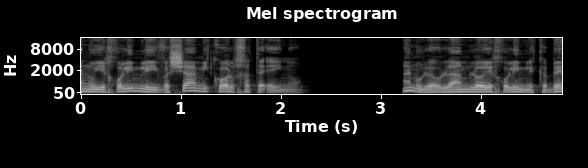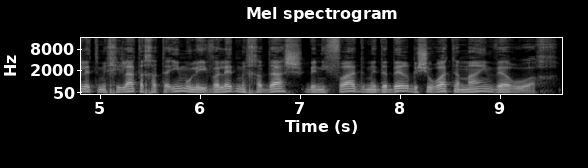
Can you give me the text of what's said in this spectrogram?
אנו יכולים להיוושע מכל חטאינו. אנו לעולם לא יכולים לקבל את מחילת החטאים ולהיוולד מחדש, בנפרד מדבר בשורת המים והרוח.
